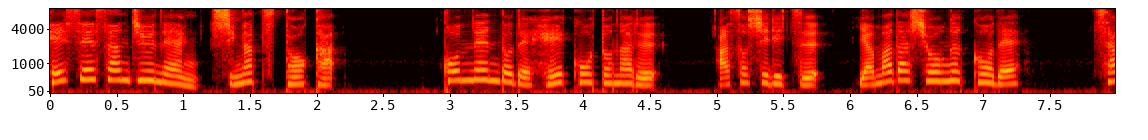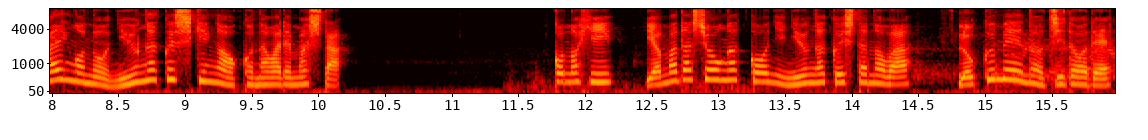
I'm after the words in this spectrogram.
平成30年4月10日、今年度で閉校となる阿蘇市立山田小学校で最後の入学式が行われました。この日、山田小学校に入学したのは6名の児童で、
